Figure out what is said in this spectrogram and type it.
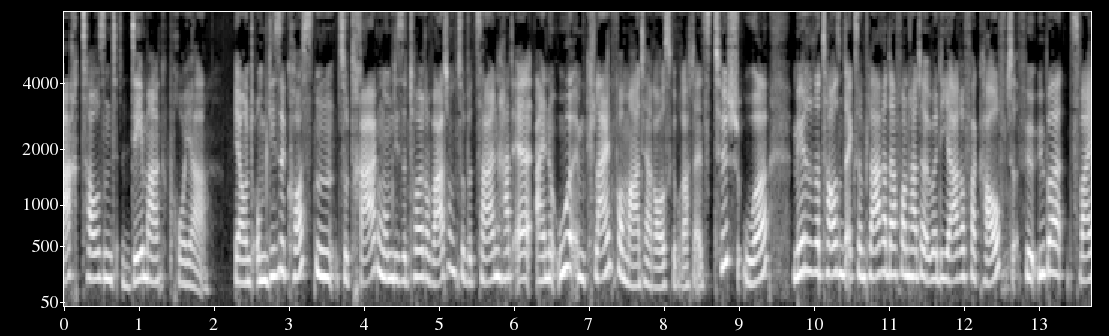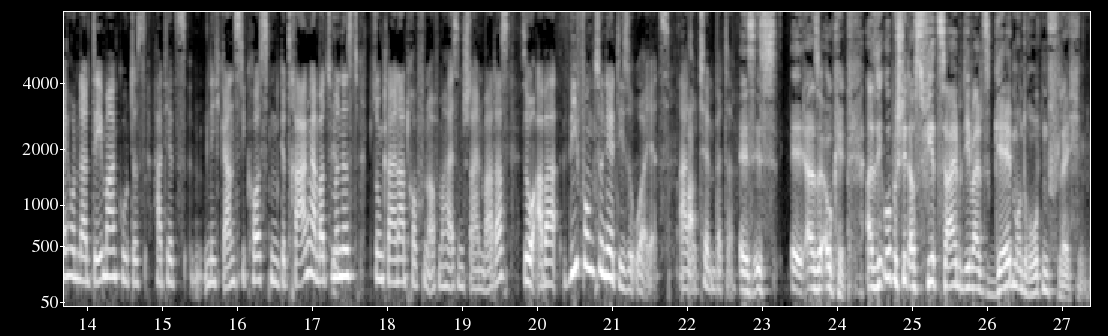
8000 D-Mark pro Jahr. Ja, und um diese Kosten zu tragen, um diese teure Wartung zu bezahlen, hat er eine Uhr im Kleinformat herausgebracht als Tischuhr. Mehrere tausend Exemplare davon hat er über die Jahre verkauft für über 200 D-Mark. Gut, das hat jetzt nicht ganz die Kosten getragen, aber zumindest so ein kleiner Tropfen auf dem heißen Stein war das. So, aber wie funktioniert diese Uhr jetzt? Also, Tim, bitte. Es ist, äh, also, okay. Also, die Uhr besteht aus vier Zeilen mit jeweils gelben und roten Flächen.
